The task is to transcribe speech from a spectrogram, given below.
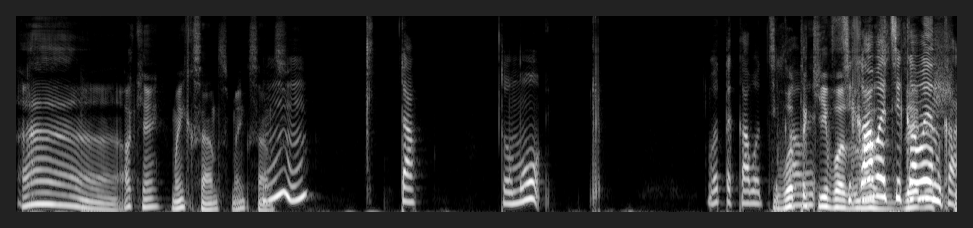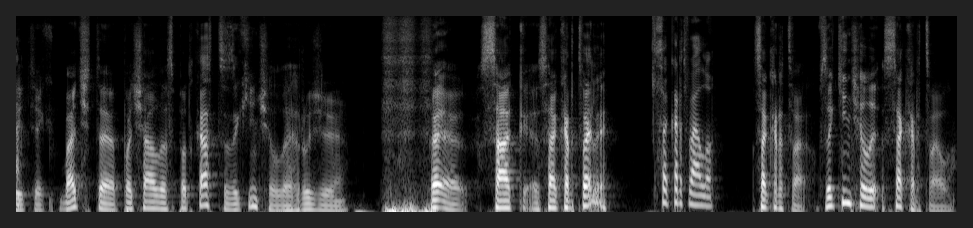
А, окей, make sense, make sense. Mm-hmm. Так. Тому От така от цікава, от такі цікава цікавинка. Бачите, почали з подкасту, закінчили Грузію. Е, Сак, Сакартвелі? Сакартвело. Сакартвело. Закінчили Сакартвело.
